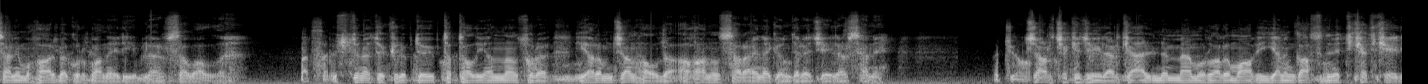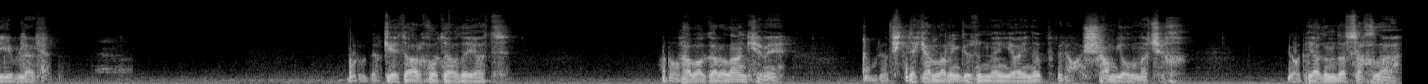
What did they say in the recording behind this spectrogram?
Səni müharibə qurbanı eləyiblər, zavallı. Üstünə tökülüb döyüb tatalayandan sonra yarımcan halda ağanın sarayına göndərəcəklər səni. Car çəkəcəklər ki, əlinin məmurları Maviyyənin qasidini tikə-tikə eləyiblər. Get arxa otaqda yat. Hava qaralan kimi fitnəkarların gözündən yayınıb Şam yoluna çıx. Yadında saxla.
